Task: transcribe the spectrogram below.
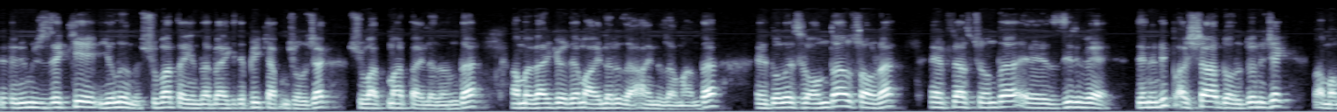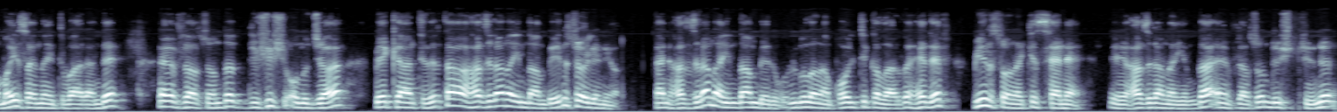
önümüzdeki yılın Şubat ayında belki de pik yapmış olacak. Şubat-Mart aylarında ama vergi ödeme ayları da aynı zamanda. E, dolayısıyla ondan sonra enflasyonda e, zirve denilip aşağı doğru dönecek ama Mayıs ayından itibaren de enflasyonda düşüş olacağı beklentileri ta Haziran ayından beri söyleniyor. Yani Haziran ayından beri uygulanan politikalarda hedef bir sonraki sene e, Haziran ayında enflasyon düştüğünü,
